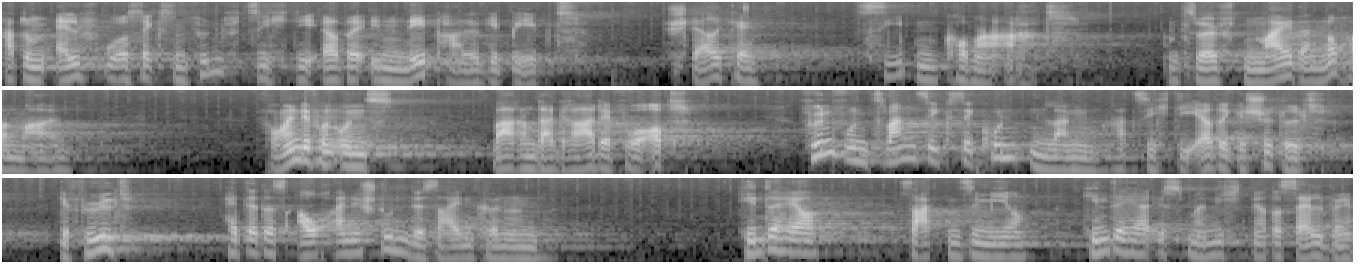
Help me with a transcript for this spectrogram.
hat um 11.56 Uhr die Erde in Nepal gebebt. Stärke 7,8. Am 12. Mai dann noch einmal. Freunde von uns waren da gerade vor Ort. 25 Sekunden lang hat sich die Erde geschüttelt. Gefühlt hätte das auch eine Stunde sein können. Hinterher sagten sie mir, hinterher ist man nicht mehr dasselbe.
